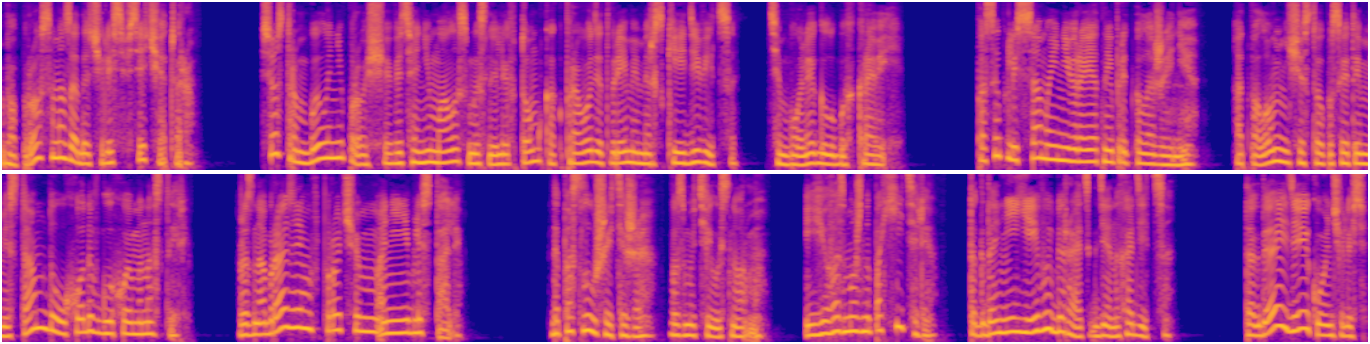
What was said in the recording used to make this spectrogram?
Вопросом озадачились все четверо. Сестрам было не проще, ведь они мало смыслили в том, как проводят время мирские девицы, тем более голубых кровей посыпались самые невероятные предположения. От паломничества по святым местам до ухода в глухой монастырь. Разнообразием, впрочем, они не блистали. «Да послушайте же», — возмутилась Норма. Ее, возможно, похитили. Тогда не ей выбирать, где находиться». «Тогда идеи кончились»,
